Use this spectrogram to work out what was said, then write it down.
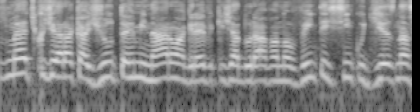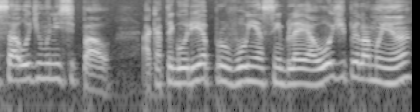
Os médicos de Aracaju terminaram a greve que já durava 95 dias na saúde municipal. A categoria aprovou em assembleia hoje pela manhã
